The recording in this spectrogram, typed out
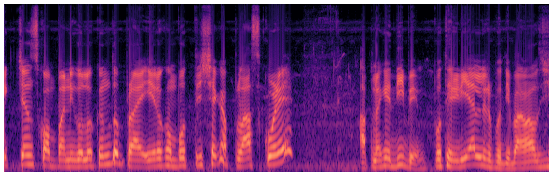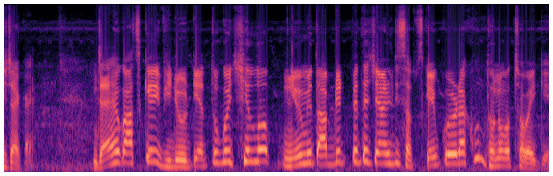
এক্সচেঞ্জ কোম্পানিগুলো কিন্তু প্রায় এরকম বত্রিশ টাকা প্লাস করে আপনাকে দিবে প্রতি রিয়ালের প্রতি বাংলাদেশি টাকায়। যাই হোক, আজকের এই ভিডিওটি এতটুকুই ছিল। নিয়মিত আপডেট পেতে চ্যানেলটি সাবস্ক্রাইব করে রাখুন। ধন্যবাদ সবাইকে।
